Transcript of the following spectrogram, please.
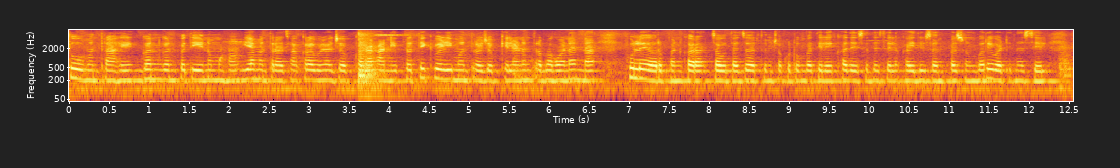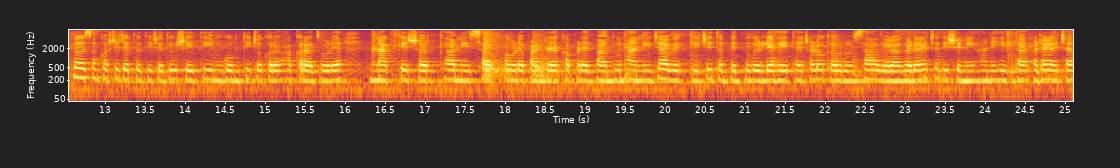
तो मंत्र आहे गण गणपती नमः. या मंत्राचा अकरा वेळा जप करा आणि प्रत्येक वेळी मंत्र जप केल्यानंतर भगवानांना फुले अर्पण करा. चौथा जर तुमच्या कुटुंबातील एखाद्या सदस्याला काही दिवसांपासून बरे वाटत नसेल तर संकष्टी चतुर्थीच्या दिवशी तीन गोमती चक्र अकरा जोड्या नागकेश्वर आणि सात कवड्या पांढऱ्या कपड्यात बांधून आणि ज्या व्यक्तीची तब्येत बिघडली आहे त्याच्या डोक्यावरून सहा वेळा घड्याळाच्या दिशेने आणि एकदा घड्याळाच्या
